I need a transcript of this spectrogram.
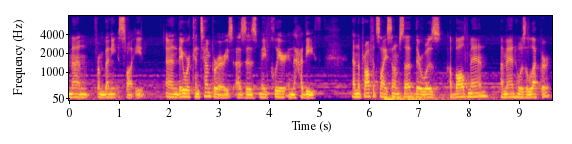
men from Bani Israel, and they were contemporaries, as is made clear in the hadith. And the Prophet ﷺ said there was a bald man, a man who was a leper,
